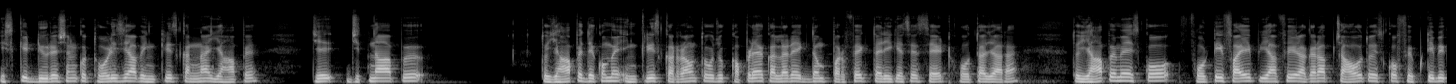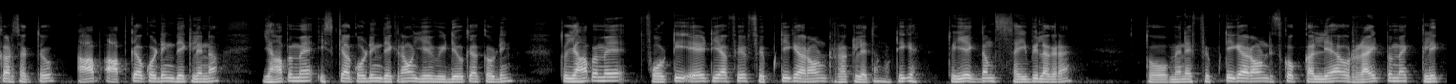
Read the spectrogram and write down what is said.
इसकी ड्यूरेशन को थोड़ी सी आप इंक्रीज़ करना है यहाँ पे। जे जितना आप तो यहाँ पे देखो मैं इंक्रीज़ कर रहा हूँ तो जो कपड़े का कलर है एकदम परफेक्ट तरीके से सेट होता जा रहा है। तो यहाँ पे मैं इसको 45 या फिर अगर आप चाहो तो इसको 50 भी कर सकते हो। आप, आपके अकॉर्डिंग देख लेना। यहाँ पे मैं इसके अकॉर्डिंग देख रहा हूँ, ये वीडियो के अकॉर्डिंग तो यहाँ पे मैं 48 या फिर 50 के अराउंड रख लेता हूँ, ठीक है? तो ये एकदम सही भी लग रहा है। तो मैंने 50 के अराउंड इसको कर लिया और राइट पर मैं क्लिक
